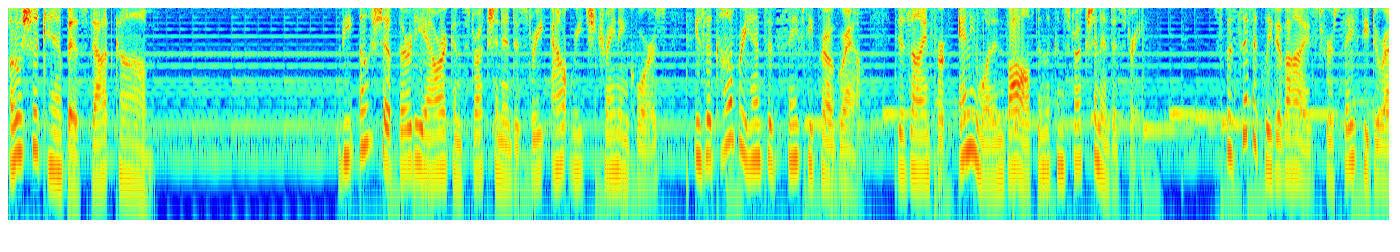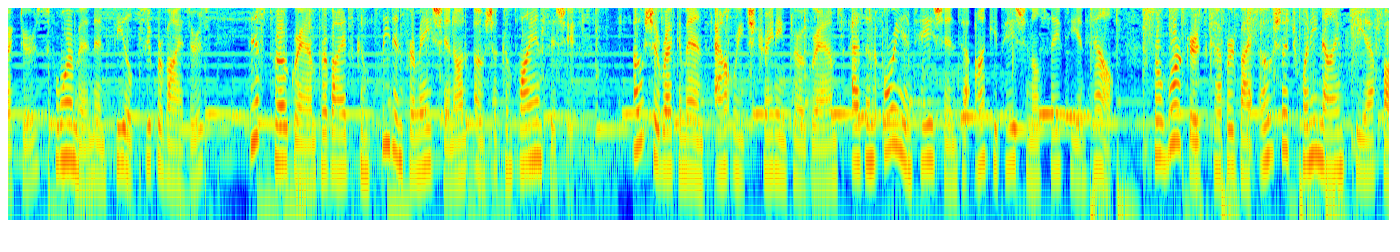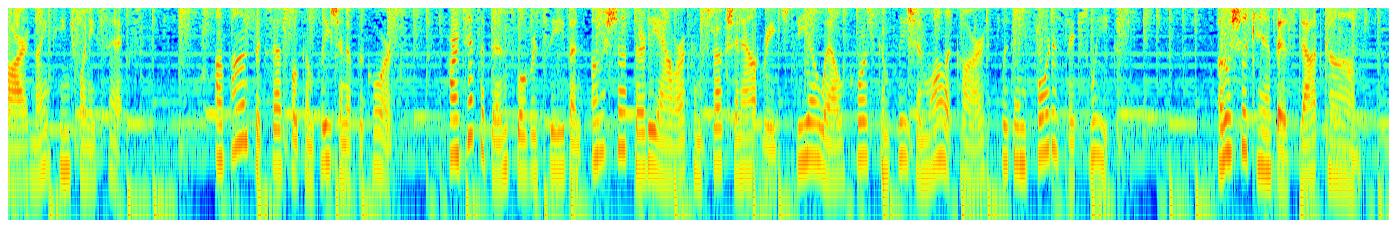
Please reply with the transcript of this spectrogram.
oshacampus.com. The OSHA 30 Hour Construction Industry Outreach Training Course is a comprehensive safety program designed for anyone involved in the construction industry. Specifically devised for safety directors, foremen, and field supervisors, this program provides complete information on OSHA compliance issues. OSHA recommends outreach training programs as an orientation to occupational safety and health for workers covered by OSHA 29 CFR 1926. Upon successful completion of the course, participants will receive an OSHA 30 hour construction outreach DOL course completion wallet card within four to six weeks. OSHAcampus.com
